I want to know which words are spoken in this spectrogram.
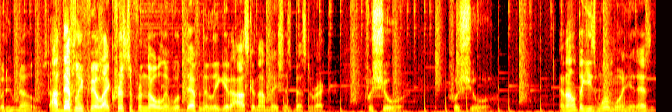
But who knows? I definitely feel like Christopher Nolan will definitely get an Oscar nomination as Best Director. For sure. For sure. And I don't think he's won one yet, has he?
